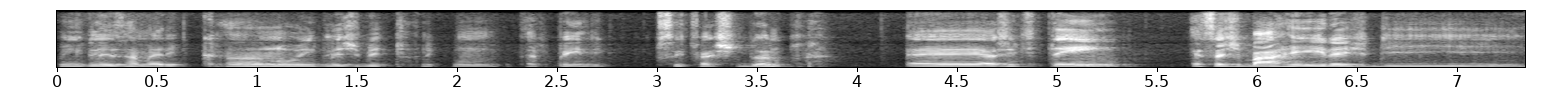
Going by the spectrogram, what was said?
o inglês americano, o inglês britânico, depende do que você estiver estudando, é, a gente tem essas barreiras de,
